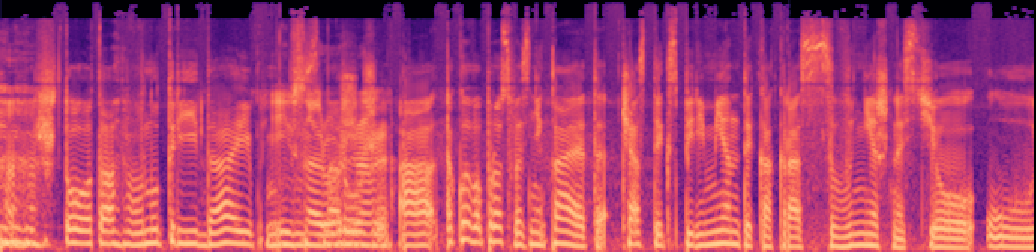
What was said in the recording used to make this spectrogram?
Что-то внутри, да, и, и снаружи. снаружи. А такой вопрос возникает. Часто эксперименты как раз с внешностью у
